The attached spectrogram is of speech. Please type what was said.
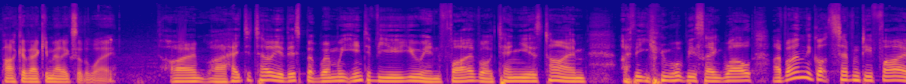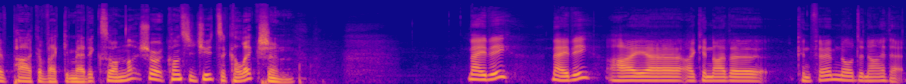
Parker Vacuumatics are the way. I, I, hate to tell you this, but when we interview you in five or ten years' time, I think you will be saying, Well, I've only got 75 Parker Vacuumatics, so I'm not sure it constitutes a collection. Maybe, maybe. I, uh, I can neither confirm nor deny that.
